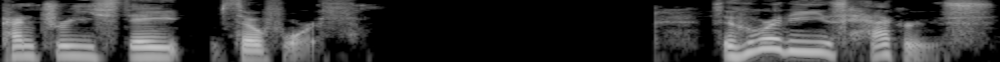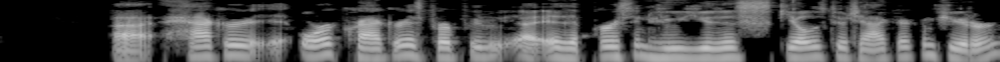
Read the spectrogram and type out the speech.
country, state, so forth. So, who are these hackers? Uh, hacker or cracker is, uh, is a person who uses skills to attack a computer.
